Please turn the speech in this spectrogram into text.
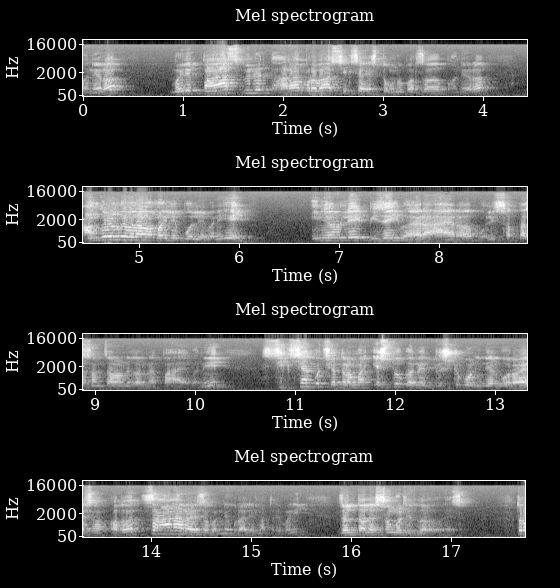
भनेर मैले पाँच मिनट धारा प्रवाह शिक्षा यस्तो हुनुपर्छ भनेर आन्दोलनको बेलामा मैले बोलेँ भने ए यिनीहरूले विजयी भएर आएर भोलि सत्ता सञ्चालन गर्न पायो भने शिक्षाको क्षेत्रमा यस्तो गर्ने दृष्टिकोण यिनीहरूको रहेछ अथवा चाहना रहेछ भन्ने कुराले मात्रै पनि जनतालाई सङ्गठित गर्दो रहेछ। तर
